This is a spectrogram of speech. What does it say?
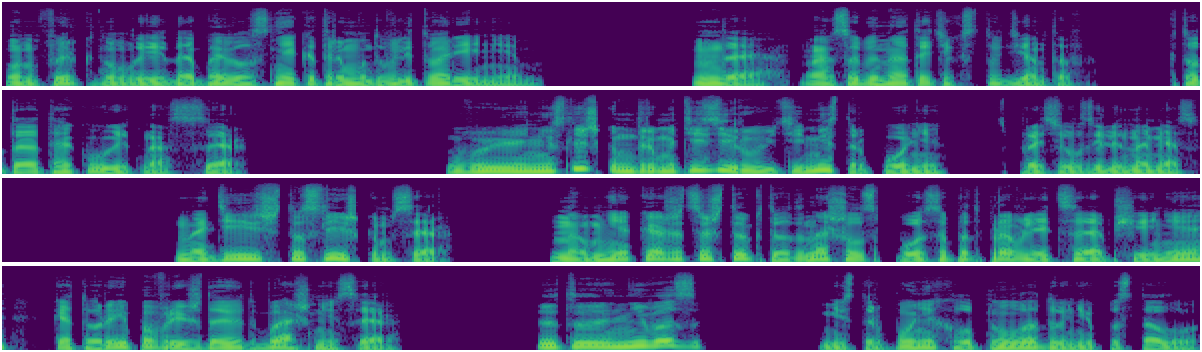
Он фыркнул и добавил с некоторым удовлетворением. Да, особенно от этих студентов. Кто-то атакует нас, сэр. Вы не слишком драматизируете, мистер Пони? спросил Зеленомяс. Надеюсь, что слишком, сэр. Но мне кажется, что кто-то нашел способ отправлять сообщения, которые повреждают башни, сэр. Это не вас? Мистер Пони хлопнул ладонью по столу.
